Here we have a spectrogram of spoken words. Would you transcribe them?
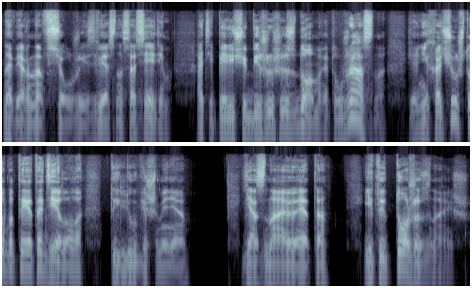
наверное, все уже известно соседям. А теперь еще бежишь из дома. Это ужасно. Я не хочу, чтобы ты это делала. Ты любишь меня. Я знаю это, и ты тоже знаешь.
